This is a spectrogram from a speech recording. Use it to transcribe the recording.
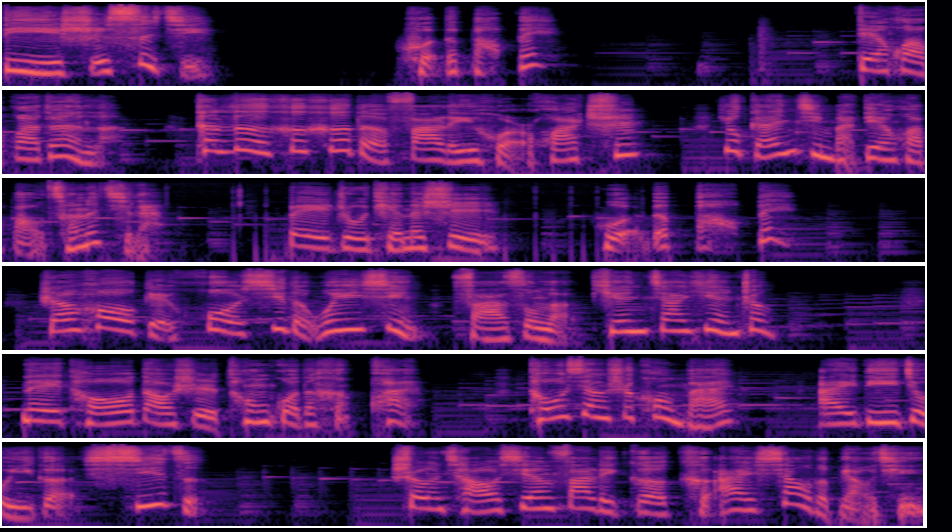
第十四集，我的宝贝。电话挂断了，他乐呵呵的发了一会儿花痴，又赶紧把电话保存了起来，备注填的是“我的宝贝”，然后给霍希的微信发送了添加验证。那头倒是通过的很快，头像是空白，ID 就一个“希”字。盛乔先发了一个可爱笑的表情。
